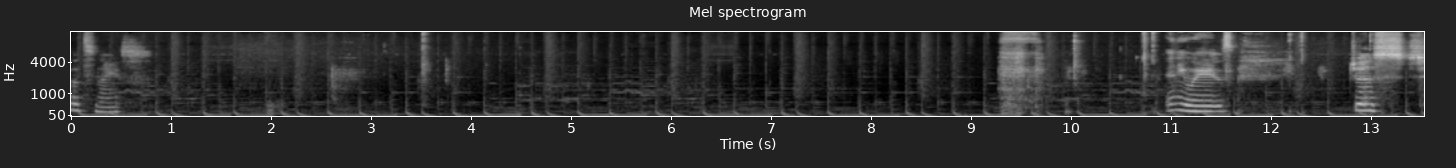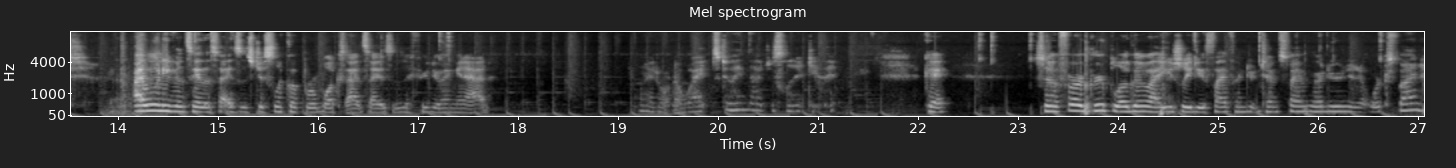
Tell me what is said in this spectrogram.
That's nice. Anyways, just, I won't even say the sizes, just look up Roblox ad sizes if you're doing an ad. I don't know why it's doing that, just let it do it. Okay, so for a group logo, I usually do 500 times 500 and it works fine.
